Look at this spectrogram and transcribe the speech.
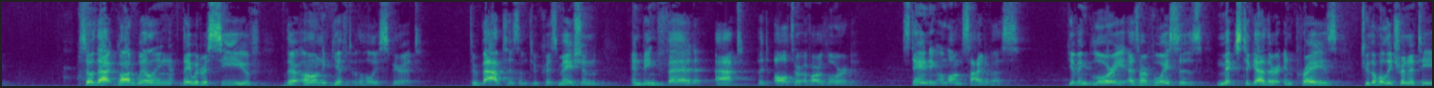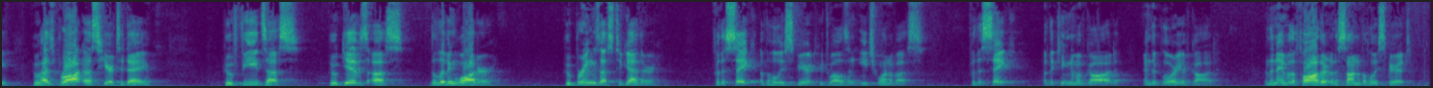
so that, God willing, they would receive their own gift of the Holy Spirit through baptism, through chrismation, and being fed at the altar of our Lord, standing alongside of us, giving glory as our voices mix together in praise to the Holy Trinity who has brought us here today, who feeds us, who gives us the living water, who brings us together for the sake of the Holy Spirit who dwells in each one of us, for the sake of the kingdom of God and the glory of God. In the name of the Father, and of the Son, and of the Holy Spirit.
